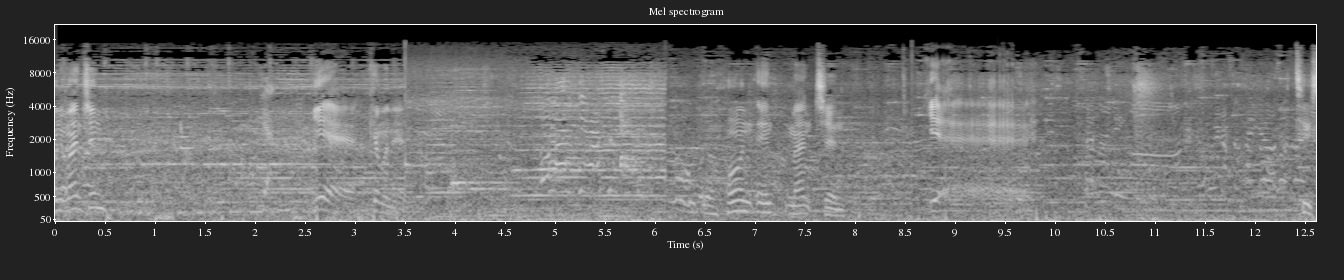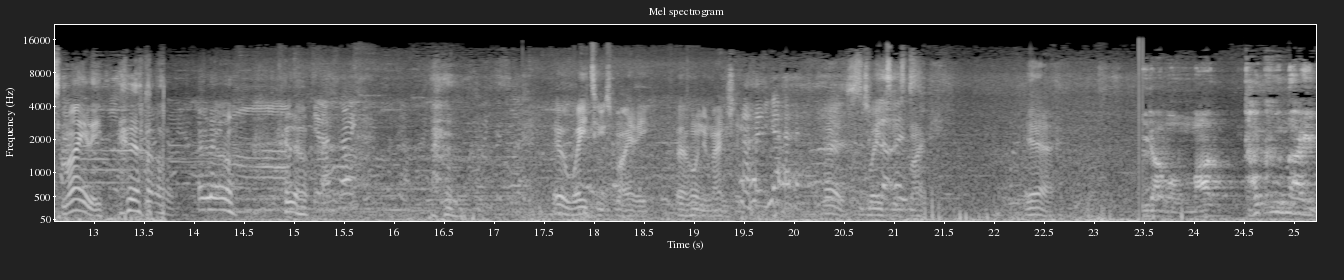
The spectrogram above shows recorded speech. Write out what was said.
Haunted Mansion? Yeah. Yeah, come on in. The Haunted Mansion. Yeah. Too smiley. Hello. Hello. Hello. Did I They were way too smiley for Haunted Mansion. yeah. That's way too smiley. Yeah. いらも全くない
